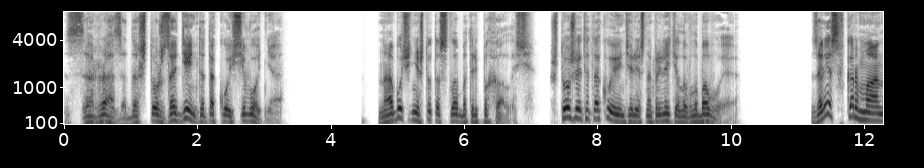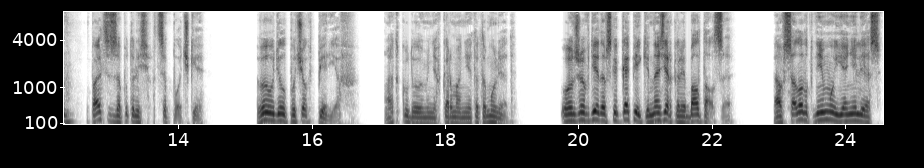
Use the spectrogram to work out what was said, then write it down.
Зараза, да что ж за день-то такой сегодня? На обочине что-то слабо трепыхалось. Что же это такое, интересно, прилетело в лобовое? Залез в карман, пальцы запутались в цепочке. Выудил пучок перьев. Откуда у меня в кармане этот амулет? Он же в дедовской копейке на зеркале болтался. А в салон к нему я не лез.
